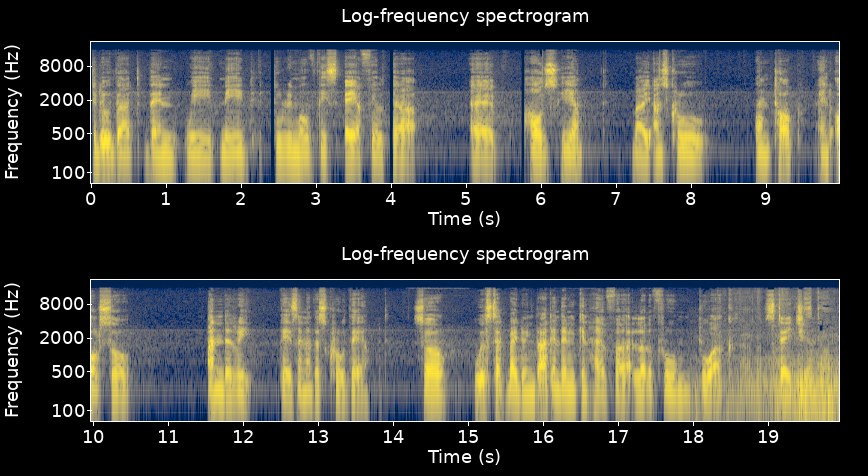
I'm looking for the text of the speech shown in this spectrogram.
to do that then we need to remove this air filter uh, hose here by unscrew on top and also under it there's another screw there. So we'll start by doing that and then we can have a lot of room to work. Stay tuned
